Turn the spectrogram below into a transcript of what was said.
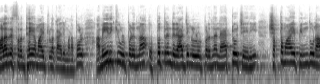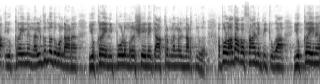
വളരെ ശ്രദ്ധേയമായിട്ടുള്ള കാര്യമാണ്. അപ്പോൾ അമേരിക്ക ഉൾപ്പെടുന്ന മുപ്പത്തിരണ്ട് രാജ്യങ്ങൾ ഉൾപ്പെടുന്ന നാറ്റോ ചേരി ശക്തമായ പിന്തുണ യുക്രൈന് നൽകുന്നതുകൊണ്ടാണ് യുക്രൈൻ ഇപ്പോഴും റഷ്യയിലേക്ക് ആക്രമണങ്ങൾ നടത്തുന്നത്. അപ്പോൾ അത് അവസാനിപ്പിക്കുക യുക്രൈന്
